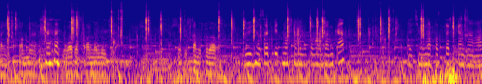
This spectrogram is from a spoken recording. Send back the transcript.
Aj, tam my. Zaraz panne ludzie. Właśnie puszczamy kolorę. Zrobiliśmy sobie 15-minutową drzemkę. Lecimy na pasterkę, na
